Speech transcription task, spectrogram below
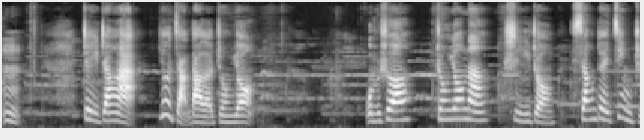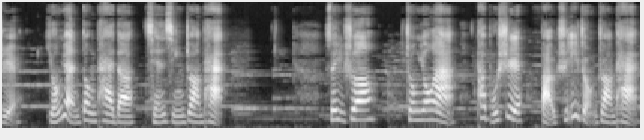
嗯。这一章啊，又讲到了中庸。我们说中庸呢，是一种相对静止、永远动态的前行状态。所以说，中庸啊，它不是保持一种状态，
